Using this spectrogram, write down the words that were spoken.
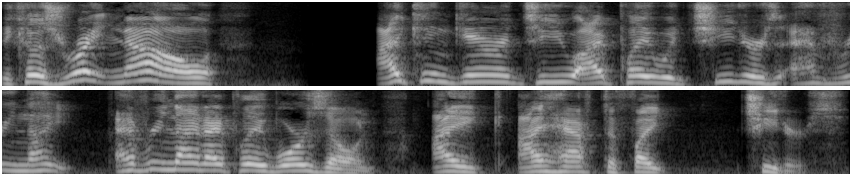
because right now I can guarantee you I play with cheaters every night. Every night I play Warzone, I I have to fight cheaters.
